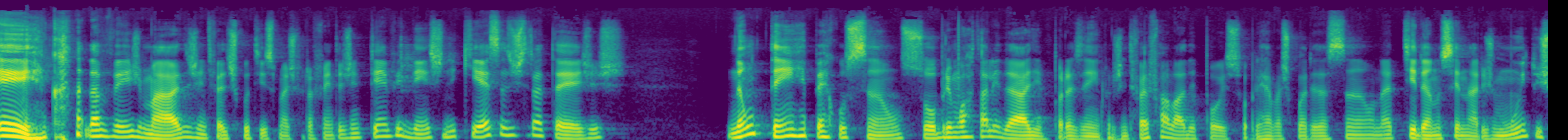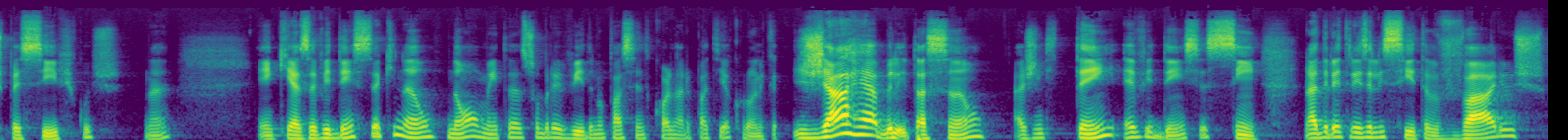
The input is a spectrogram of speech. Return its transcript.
E cada vez mais, a gente vai discutir isso mais para frente, a gente tem evidência de que essas estratégias não tem repercussão sobre mortalidade, por exemplo. A gente vai falar depois sobre revascularização, né, tirando cenários muito específicos, né, em que as evidências é que não, não aumenta a sobrevida no paciente com coronariopatia crônica. Já a reabilitação, a gente tem evidência sim. Na diretriz ele cita vários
